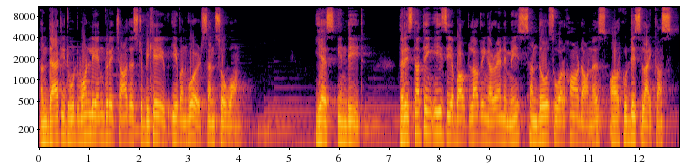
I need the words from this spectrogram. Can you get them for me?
and that it would only encourage others to behave even worse, and so on. Yes, indeed. There is nothing easy about loving our enemies and those who are hard on us or who dislike us.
